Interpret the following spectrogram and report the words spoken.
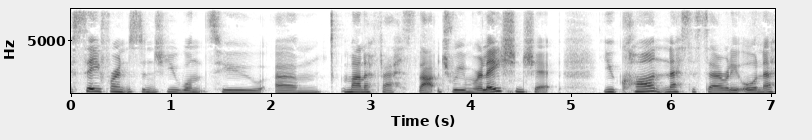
say for instance you want to um, manifest that dream relationship you can't necessarily or ne-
